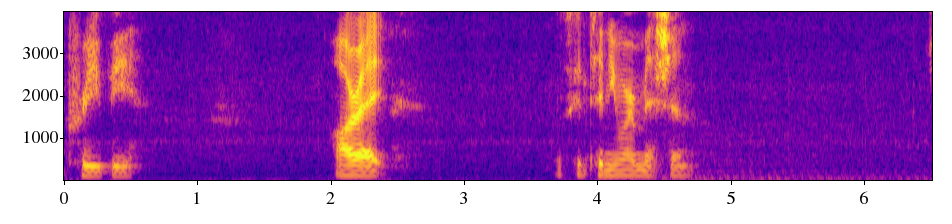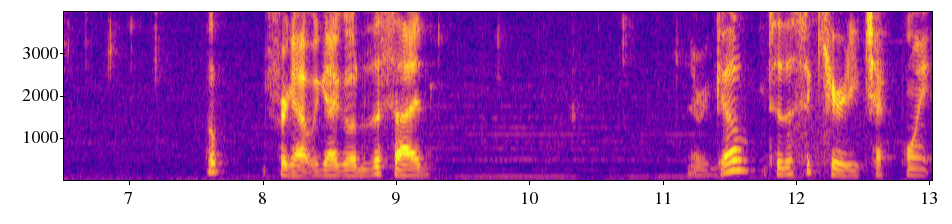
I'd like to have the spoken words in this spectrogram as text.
creepy. Alright. Let's continue our mission. Oh, forgot we gotta go to the side. There we go, to the security checkpoint.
